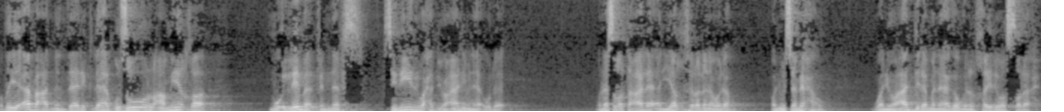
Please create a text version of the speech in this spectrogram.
قضية أبعد من ذلك لها جذور عميقة مؤلمة في النفس. سنين الواحد يعاني من هؤلاء. ونسأل الله تعالى أن يغفر لنا ولهم وأن يسامحهم وأن يعدل منهجهم إلى الخير والصلاح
